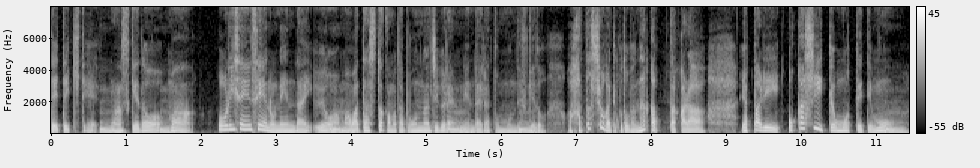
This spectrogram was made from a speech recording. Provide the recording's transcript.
出てきてますけど、まあ、堀先生の年代、要はまあ私とかも多分同じぐらいの年代だと思うんですけど、うん、発達障害って言葉なかったから、やっぱりおかしいって思ってても、うん、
